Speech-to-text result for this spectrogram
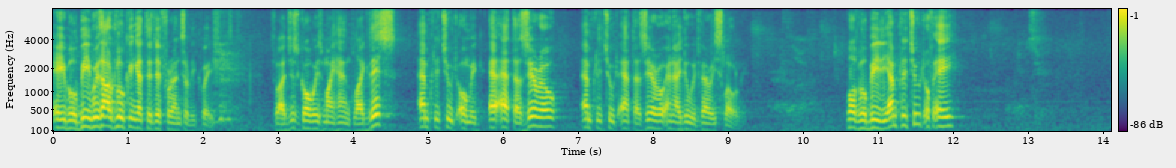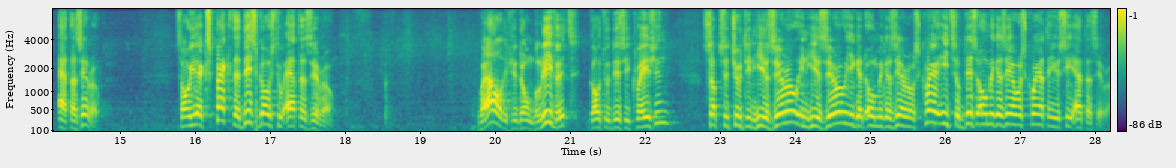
A will be without looking at the differential equation? So I just go with my hand like this, amplitude omega, eta 0, amplitude eta 0, and I do it very slowly. What will be the amplitude of A? Eta 0. So you expect that this goes to eta 0. Well, if you don't believe it, go to this equation, substitute in here 0, in here 0, you get omega 0 squared, each of this omega 0 squared, and you see eta 0.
